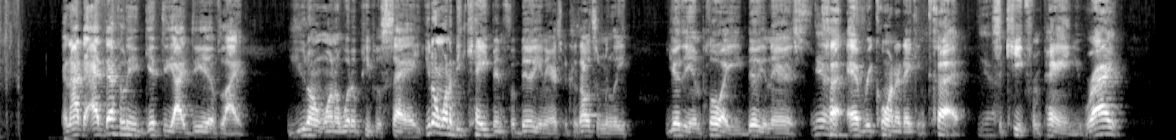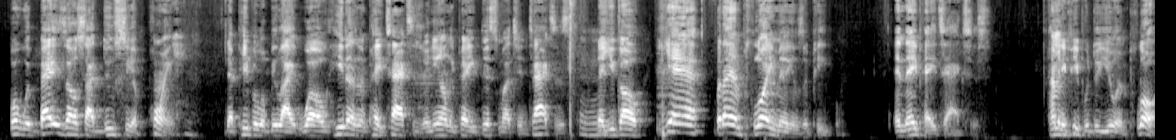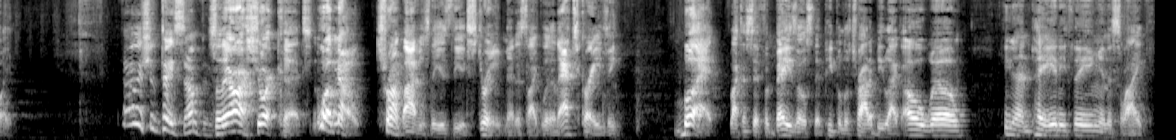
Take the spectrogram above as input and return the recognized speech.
and I, I definitely get the idea of like you don't want to. What do people say? You don't want to be caping for billionaires because ultimately you're the employee. Billionaires Yeah. cut every corner they can cut Yeah. to keep from paying you, right? But with Bezos, I do see a point that people will be like, well, he doesn't pay taxes or he only paid this much in taxes. Mm-hmm. That you go, yeah, but I employ millions of people and they pay taxes. How many people do you employ? Well, they should pay something. So there are shortcuts. Well, no, Trump obviously is the extreme that it's like, well, that's crazy. But like I said, for Bezos, that people will try to be like, oh well, he doesn't pay anything, and it's like,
